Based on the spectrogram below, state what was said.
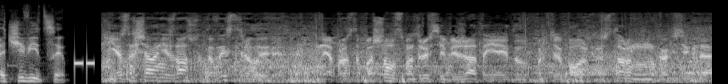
очевидцы. Я сначала не знал, что это выстрелы. Я просто пошел, смотрю, все бежат, и я иду в противоположную сторону, ну, как всегда.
